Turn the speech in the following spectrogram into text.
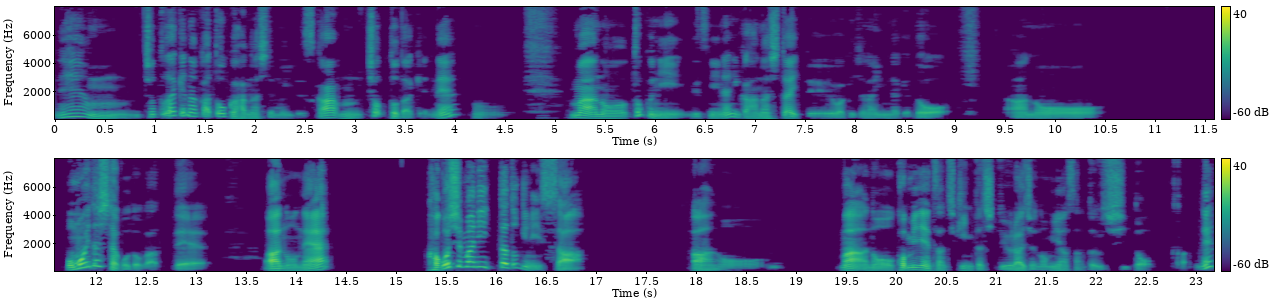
ね。うん。ちょっとだけ中トーク話してもいいですか？うん。ちょっとだけね。うん。まあ、あの、特に別に何か話したいってわけじゃないんだけど、あの、思い出したことがあって、あのね、鹿児島に行った時にさ、あの、まあ、あの、コンビニエンスなチキンたちっていうラジオの宮さんとウッシーと、ね、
